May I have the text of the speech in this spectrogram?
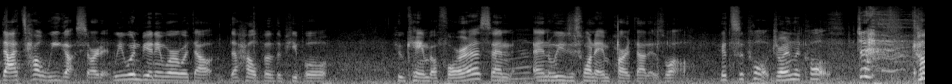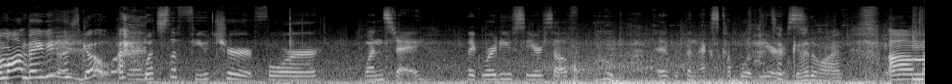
that's how we got started. We wouldn't be anywhere without the help of the people who came before us, and and we just want to impart that as well. It's the cult. Join the cult. Come on, baby, let's go. What's the future for Wednesday? Like, where do you see yourself the next couple of years? That's a good one. Um,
